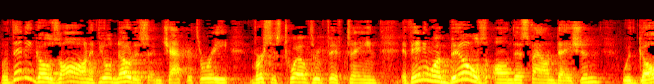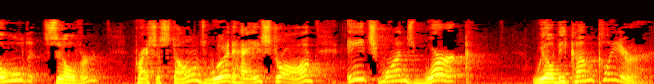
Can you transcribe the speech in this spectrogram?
But then he goes on, if you'll notice in chapter 3, verses 12 through 15, if anyone builds on this foundation with gold, silver, precious stones, wood, hay, straw, each one's work will become clear.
